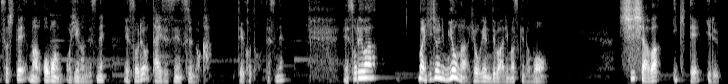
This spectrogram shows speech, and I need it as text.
そして、まあ、お盆、お彼岸ですね。それを大切にするのか。ということですね。それは、まあ非常に妙な表現ではありますけども、死者は生きている。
